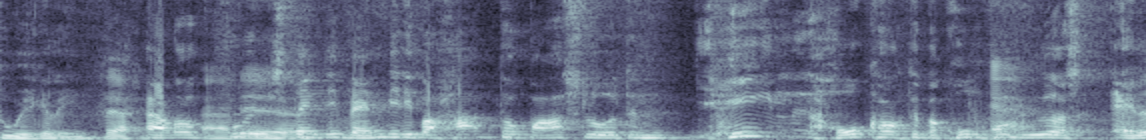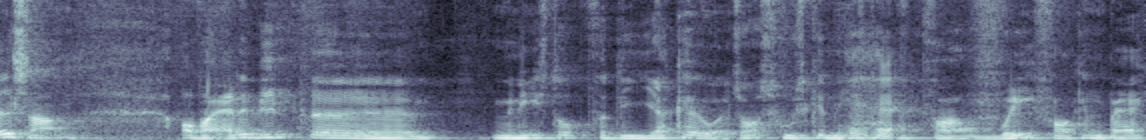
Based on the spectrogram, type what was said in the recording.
du er ikke alene. Ja. Er du Ja, det- fuldstændig vanvittig, hvor har du bare slået den helt hårdkogte makron på Ja. ud af os alle sammen. Og hvor er det vildt, øh, med Næstrup, fordi jeg kan jo altså også huske Næstrup Ja. fra way fucking back.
